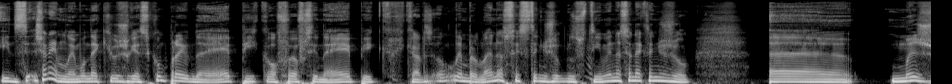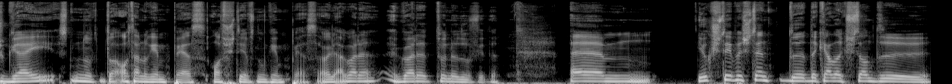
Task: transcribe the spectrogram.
e dizer, já nem me lembro onde é que eu joguei. Se comprei na Epic ou foi oferecido na Epic, Ricardo, lembro-me, não sei se tenho o jogo no Steam, eu não sei onde é que tenho o jogo. Uh, mas joguei, no, ou está no Game Pass, ou esteve no Game Pass. Olha, agora agora estou na dúvida. Um, eu gostei bastante de, daquela questão de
